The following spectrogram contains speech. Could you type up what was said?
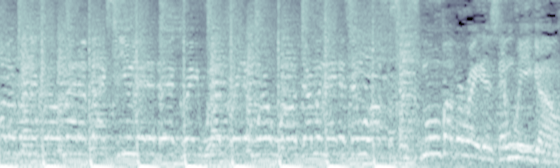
All around the globe, matter of fact, see you later. They're great, we're greater, we're world dominators. And we're also some smooth operators. And we gone.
